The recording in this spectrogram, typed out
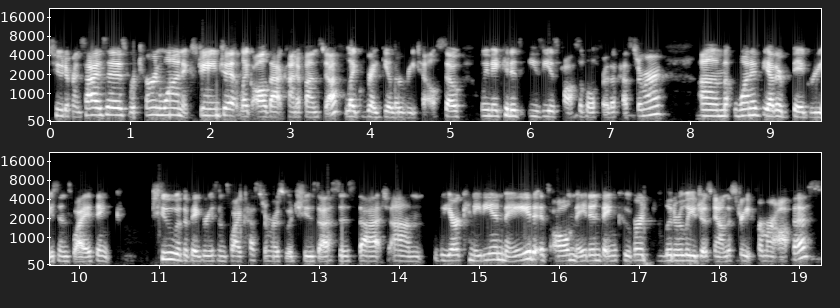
two different sizes, return one, exchange it, like all that kind of fun stuff, like regular retail. So we make it as easy as possible for the customer. Um, one of the other big reasons why I think two of the big reasons why customers would choose us is that um, we are Canadian made. It's all made in Vancouver, literally just down the street from our office.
